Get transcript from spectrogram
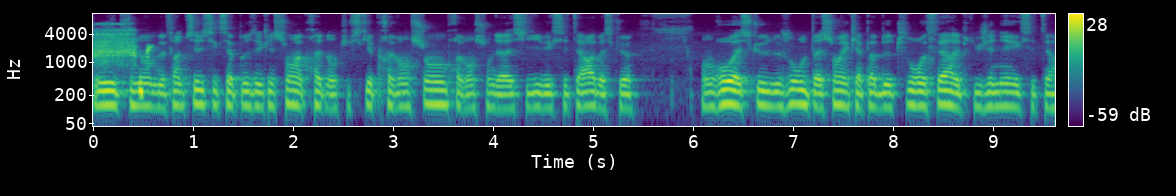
oui, mais enfin, tu sais, c'est que ça pose des questions après dans tout ce qui est prévention, prévention des récidives, etc. Parce que, en gros, est-ce que le jour où le patient est capable de tout refaire et plus gêné, etc.,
